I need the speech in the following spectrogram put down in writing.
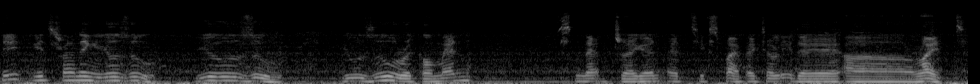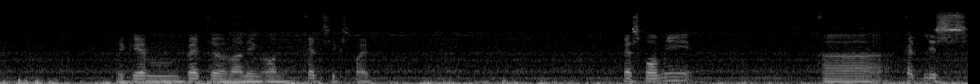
see it's running Yuzu. Yuzu. Yuzu recommend Snapdragon 865 actually they are right. The game better running on 865 as for me uh, at least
